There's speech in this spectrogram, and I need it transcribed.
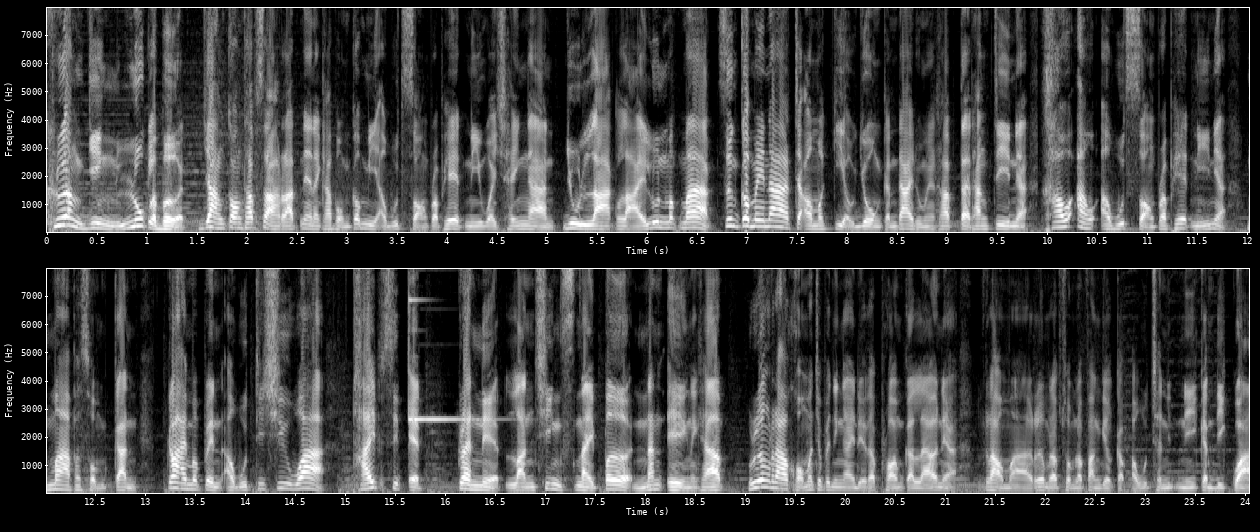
เครื่องยิงลูกระเบิด อย่างกองทัพสหรัฐเนี่ยนะครับผมก็มีอาวุธ 2 ประเภทนี้ไว้ใช้งาน อยู่หลากหลายรุ่นมากๆ ซึ่งก็ไม่น่าจะเอามาเกี่ยวโยงกันได้ถูกไหมครับ แต่ทางจีนเนี่ยเขาเอาอาวุธ 2 ประเภทนี้เนี่ยมาผสมกัน กลายมาเป็นอาวุธที่ชื่อว่า Type 11 Grenade Launching Sniper นั่นเองนะครับ เรื่องราวของมันจะเป็นยังไงเดี๋ยวถ้าพร้อมกันแล้วเนี่ย เรามาเริ่มรับชมรับฟังเกี่ยวกับอาวุธชนิดนี้กันดีกว่า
